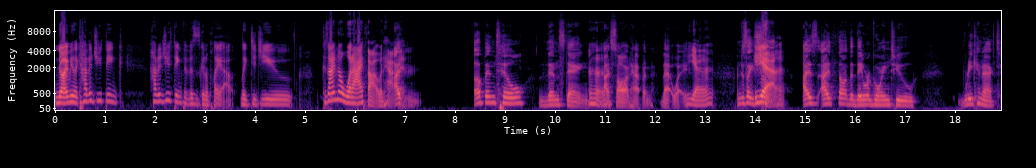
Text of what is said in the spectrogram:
No, I mean, like, how did you think? How did you think that this is gonna play out? Like, did you? Because I know what I thought would happen. Up until them staying, Uh-huh. I saw it happen that way. yeah, I'm just like, yeah, I thought that they were going to reconnect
